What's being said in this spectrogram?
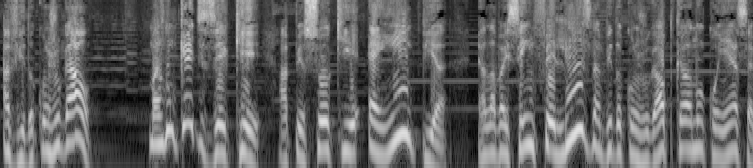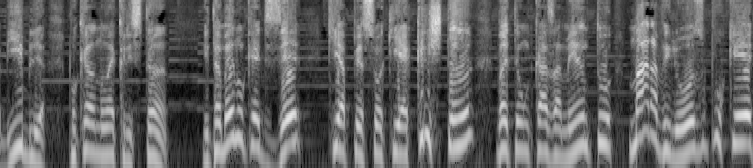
a vida conjugal. Mas não quer dizer que a pessoa que é ímpia, ela vai ser infeliz na vida conjugal porque ela não conhece a Bíblia, porque ela não é cristã. E também não quer dizer que a pessoa que é cristã vai ter um casamento maravilhoso porque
